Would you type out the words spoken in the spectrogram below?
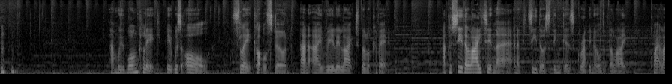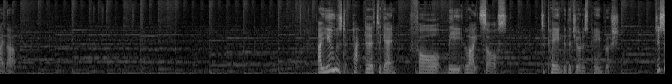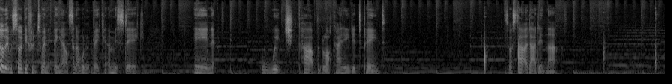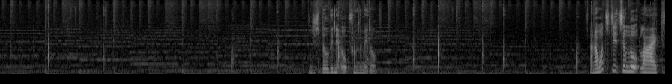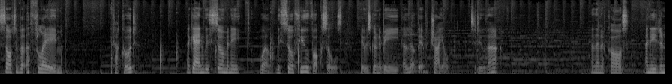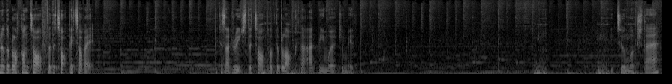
and with one click, it was all slate cobblestone and I really liked the look of it. I could see the light in there and I could see those fingers grabbing hold of the light. Quite like that. I used packed dirt again for the light source to paint with the Jonas paintbrush. Just so that it was so different to anything else and I wouldn't make a mistake in which part of the block I needed to paint. So I started adding that. And just building it up from the middle. And I wanted it to look like sort of a, flame, if I could. Again, with so many, well, with so few voxels, it was going to be a little bit of a trial to do that. And then, of course, I needed another block on top for the top bit of it. Because I'd reached the top of the block that I'd been working with. A bit too much there.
